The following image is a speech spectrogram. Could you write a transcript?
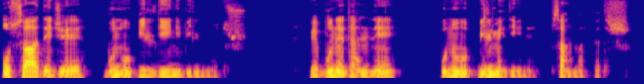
O sadece bunu bildiğini bilmiyordur ve bu nedenle bunu bilmediğini sanmaktadır.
